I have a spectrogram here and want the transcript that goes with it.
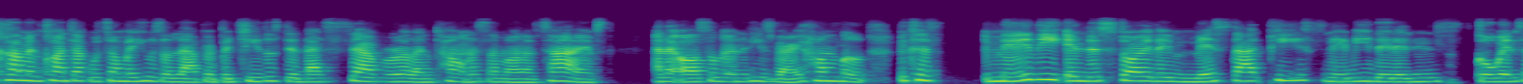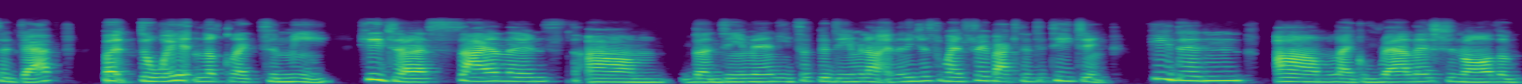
come in contact with somebody who's a leper, but Jesus did that several and countless amount of times. And I also learned that he's very humble because maybe in this story they missed that piece. Maybe they didn't go into depth, but the way it looked like to me, he just silenced um the demon. He took the demon out and then he just went straight back into teaching. He didn't um like relish in all the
